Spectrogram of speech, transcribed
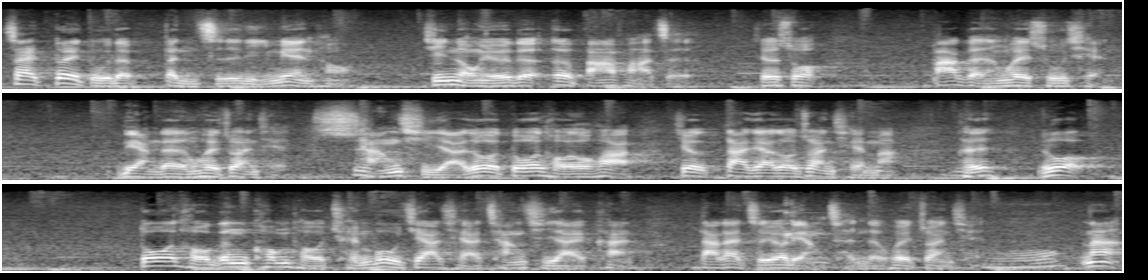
在对赌的本质里面，哈，金融有一个二八法则，就是说八个人会输钱，两个人会赚钱。长期啊，如果多头的话，就大家都赚钱嘛。可是如果多头跟空头全部加起来，长期来看，大概只有两成的会赚钱。哦，那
